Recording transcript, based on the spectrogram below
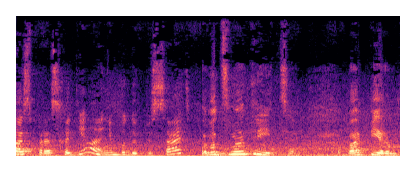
вас происходило, не буду писать. Вот смотрите, во-первых,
